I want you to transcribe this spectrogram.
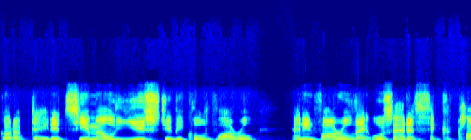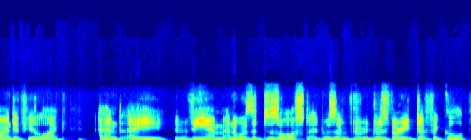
got updated. CML used to be called VIRL. And in VIRL, they also had a thick client, if you like, and a VM, and it was a disaster. It was a it was very difficult,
